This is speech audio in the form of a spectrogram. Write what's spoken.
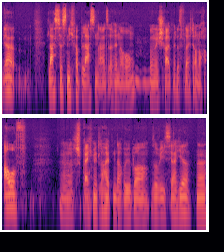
ja, lass es nicht verblassen als Erinnerung, sondern ich schreibe mir das vielleicht auch noch auf, äh, spreche mit Leuten darüber, so wie ich es ja hier. Ne?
